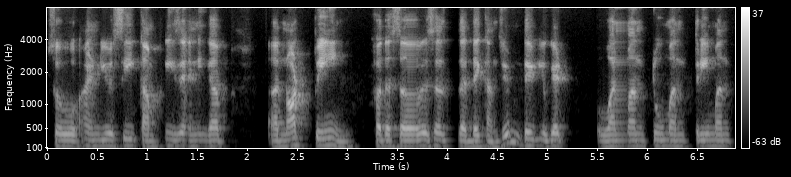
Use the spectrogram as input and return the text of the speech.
So, and you see companies ending up uh, not paying for the services that they consume. They, you get one month, two month, three month,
